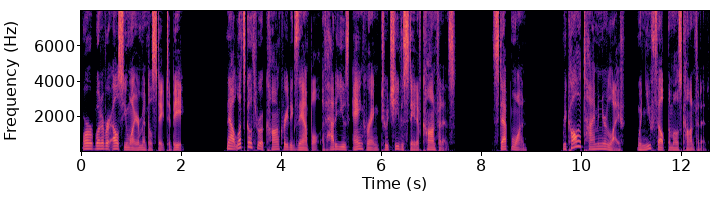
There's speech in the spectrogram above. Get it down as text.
or whatever else you want your mental state to be. Now, let's go through a concrete example of how to use anchoring to achieve a state of confidence. Step 1 Recall a time in your life when you felt the most confident.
